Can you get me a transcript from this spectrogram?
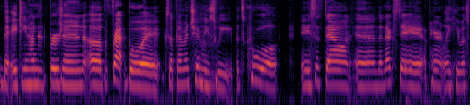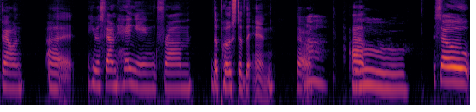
the 1800 version of a frat boy, except I'm a chimney sweep. It's cool." And he sits down, and the next day, apparently, he was found. Uh, he was found hanging from the post of the inn. So, um, so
